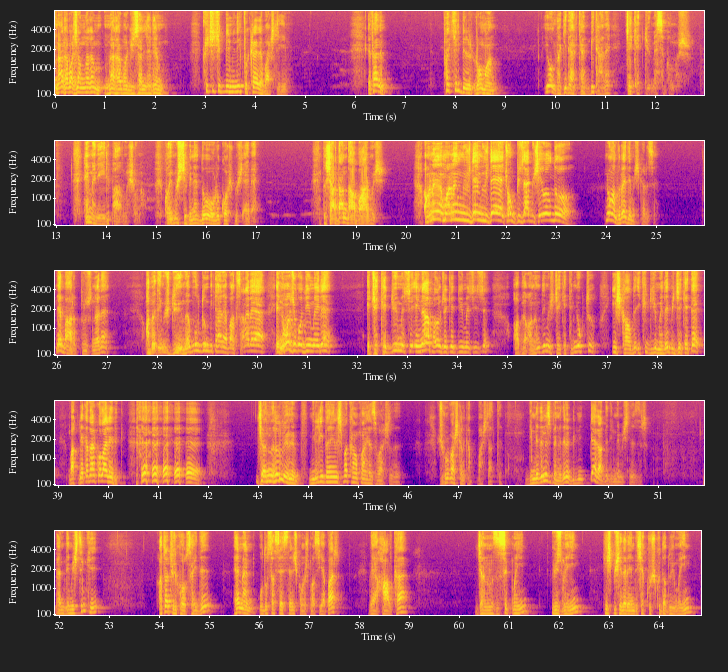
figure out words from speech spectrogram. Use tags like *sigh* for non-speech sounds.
Merhaba canlarım, merhaba güzellerim. Küçücük bir minik fıkrayla başlayayım. Efendim, fakir bir roman yolda giderken bir tane ceket düğmesi bulmuş. Hemen eğilip almış onu. Koymuş cebine doğru koşmuş eve. Dışarıdan daha bağırmış. Anam anam müjde müjde çok güzel bir şey oldu. Ne oldu be demiş karısı. Ne bağırıp durursun öyle? Abi demiş düğme buldum bir tane baksana be. E ne olacak o düğmeyle? E ceket düğmesi. E ne yapalım ceket düğmesi ise? Abi anam demiş ceketim yoktu. İş kaldı iki düğmede bir cekete. Bak ne kadar kolayladık. *laughs* Canlarım benim. Milli Dayanışma kampanyası başladı. Cumhurbaşkanı başlattı. Dinlediniz beni değil mi? Herhalde dinlemişsinizdir. Ben demiştim ki Atatürk olsaydı hemen ulusa sesleniş konuşması yapar ve halka canınızı sıkmayın, üzmeyin, hiçbir şeylere endişe kuşku da duymayın.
